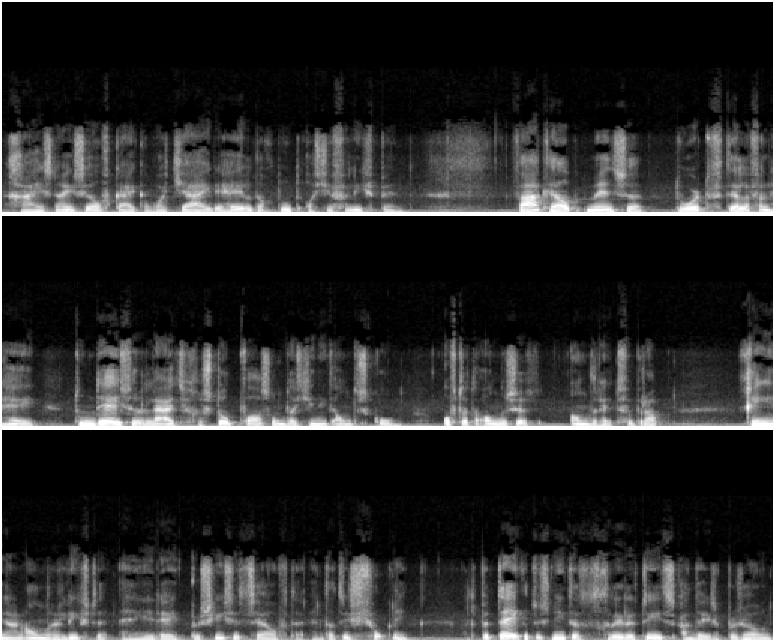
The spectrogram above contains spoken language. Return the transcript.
ga eens naar jezelf kijken wat jij de hele dag doet als je verliefd bent. Vaak help ik mensen door te vertellen van hé, hey, toen deze relatie gestopt was omdat je niet anders kon of dat de ander het verbrak, ging je naar een andere liefde en je deed precies hetzelfde. En dat is shocking. Het betekent dus niet dat het gerelateerd is aan deze persoon,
